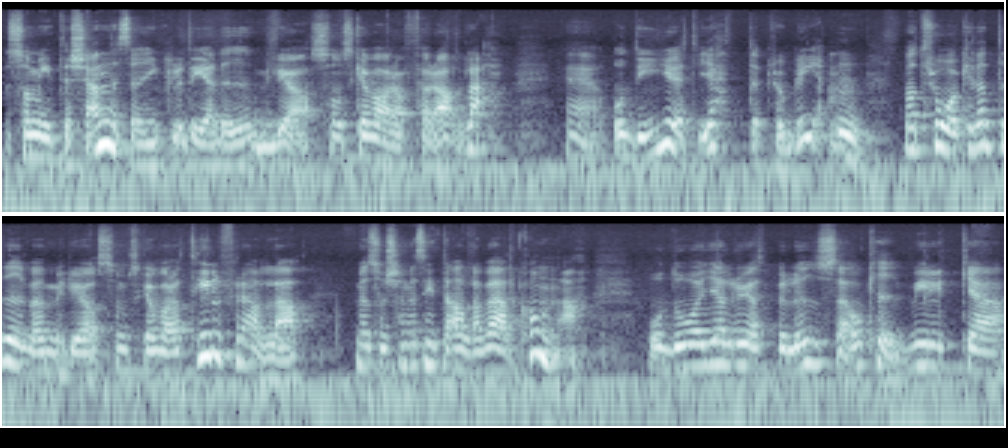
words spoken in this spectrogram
som inte känner sig inkluderade i en miljö som ska vara för alla. Eh, och det är ju ett jätteproblem. Mm. Vad tråkigt att driva en miljö som ska vara till för alla men så känner sig inte alla välkomna. Och då gäller det ju att belysa, okej vilka,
